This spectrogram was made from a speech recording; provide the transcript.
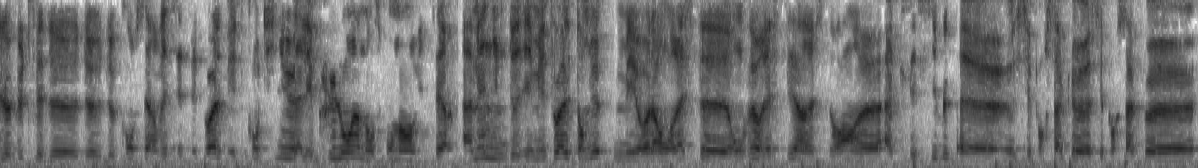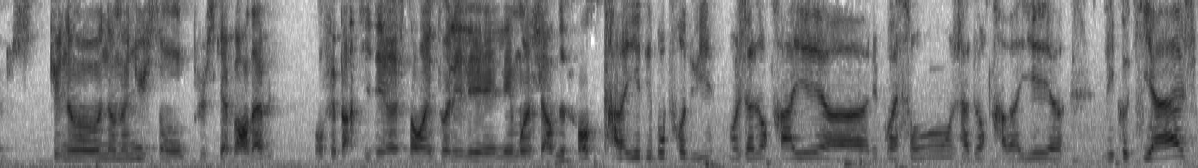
Le but, c'est de, de, conserver cette étoile et de continuer d'aller plus loin dans ce qu'on a envie de faire. Amène une deuxième étoile, tant mieux. Mais voilà, on reste, euh, on veut rester un restaurant euh, accessible. Euh, c'est pour ça que, c'est pour ça que, que nos, menus sont plus qu'abordables. On fait partie des restaurants étoilés les, les moins chers de France. Travailler des beaux produits. Moi, j'adore travailler les poissons, j'adore travailler les coquillages.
